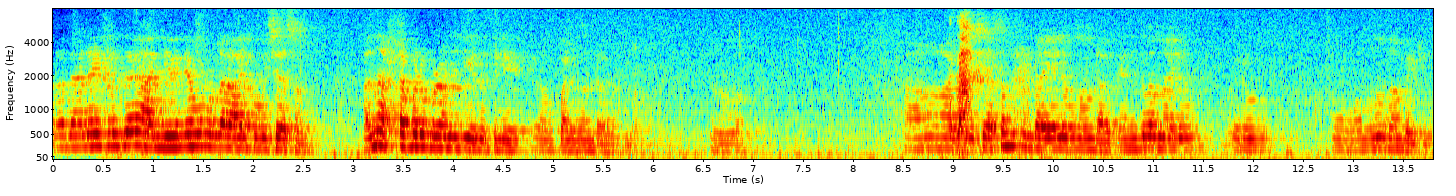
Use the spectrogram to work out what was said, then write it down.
പ്രധാനമായിട്ടുള്ളത് അന്യോന്യമുള്ള ആത്മവിശ്വാസം അത് നഷ്ടപ്പെടുമ്പോഴാണ് ജീവിതത്തിൽ പലതും ഉണ്ടാകുന്നത് ആ ആത്മവിശ്വാസം ഉണ്ടായാലും ഒന്നും ഉണ്ടാകും എന്ത് വന്നാലും ഒരു ഒന്നും സംഭവിക്കില്ല.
